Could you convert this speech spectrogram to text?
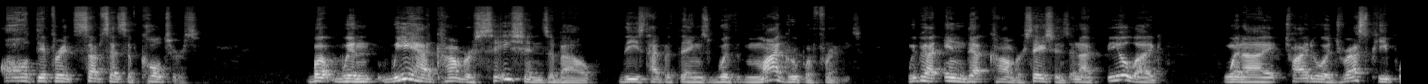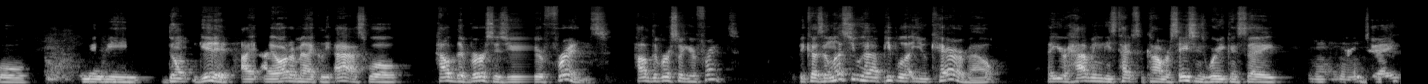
all different subsets of cultures. But when we had conversations about these type of things with my group of friends, we've had in-depth conversations. And I feel like when I try to address people who maybe don't get it, I, I automatically ask, well, how diverse is your, your friends? how diverse are your friends? Because unless you have people that you care about, that you're having these types of conversations where you can say, mm-hmm. Jay,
